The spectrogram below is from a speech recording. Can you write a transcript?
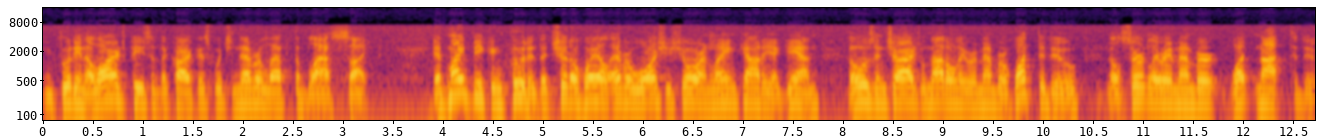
including a large piece of the carcass which never left the blast site. It might be concluded that should a whale ever wash ashore in Lane County again, those in charge will not only remember what to do, they'll certainly remember what not to do.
